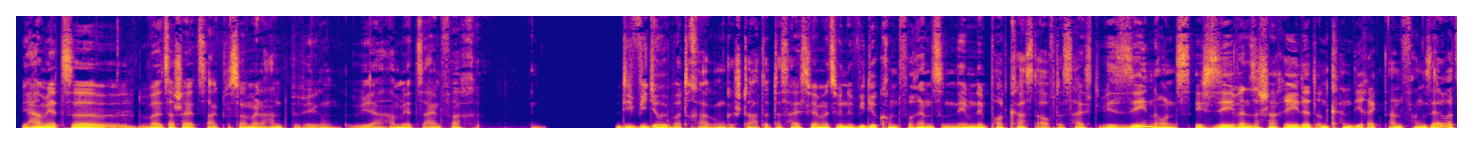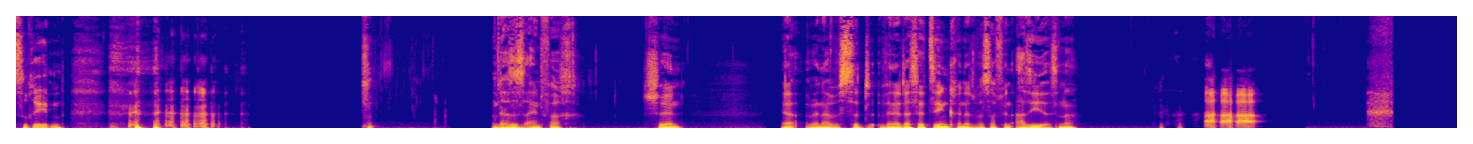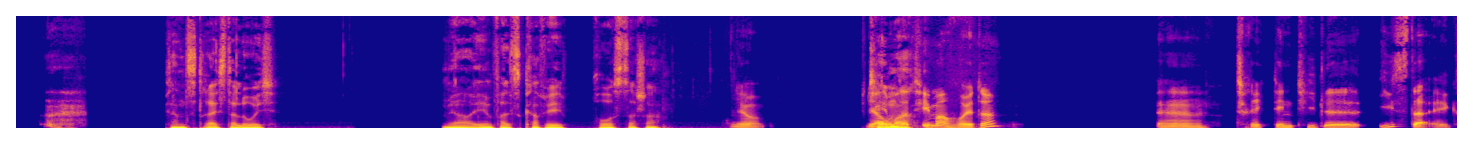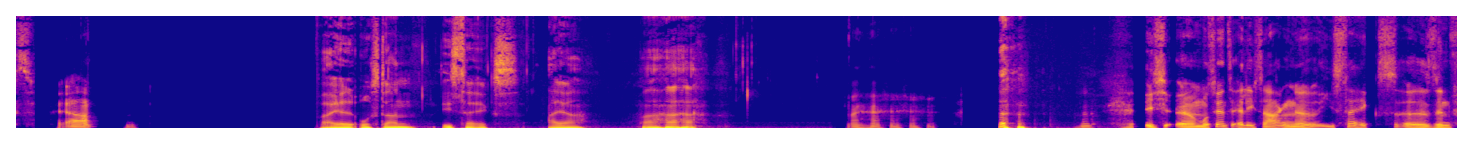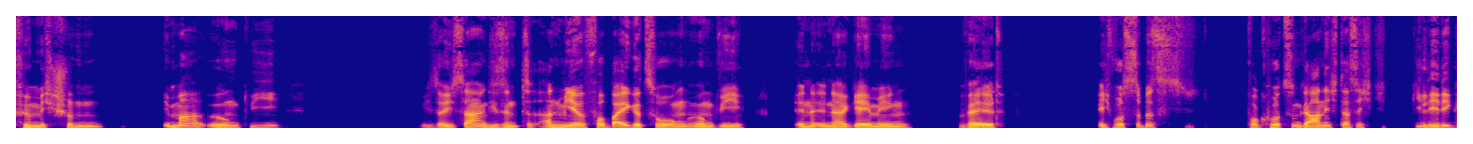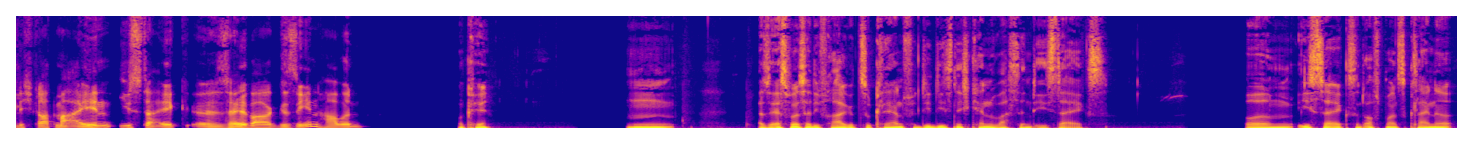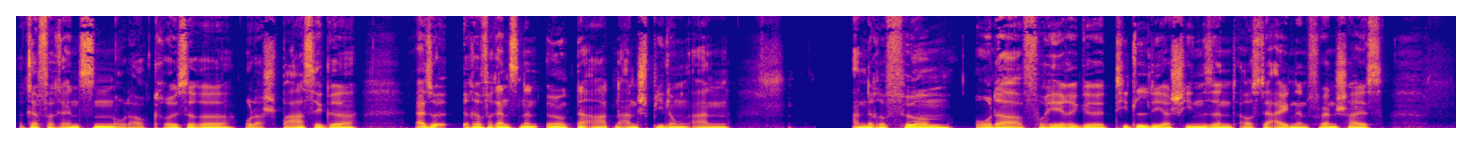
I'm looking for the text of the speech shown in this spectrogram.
Wir haben jetzt, äh, weil Sascha jetzt sagt, was soll meine Handbewegung? Wir haben jetzt einfach die Videoübertragung gestartet. Das heißt, wir haben jetzt wie eine Videokonferenz und nehmen den Podcast auf. Das heißt, wir sehen uns. Ich sehe, wenn Sascha redet und kann direkt anfangen, selber zu reden. Das ist einfach schön. Ja, wenn ihr wüsstet, wenn ihr das jetzt sehen könntet, was er für ein Assi ist, ne? Ganz dreister Lurch. Ja, ebenfalls Kaffee. Prost, Sascha. Ja. Ja, Thema. unser Thema heute äh, trägt den Titel Easter Eggs. Ja. Weil Ostern, Easter Eggs, Eier. Hahaha. ich äh, muss ganz ehrlich sagen, ne, Easter Eggs äh, sind für mich schon immer irgendwie, wie soll ich sagen, die sind an mir vorbeigezogen irgendwie in, in der Gaming-Welt. Ich wusste bis vor kurzem gar nicht, dass ich lediglich gerade mal ein Easter Egg äh, selber gesehen habe. Okay. Hm, Also erstmal ist ja die Frage zu klären, für die, die es nicht kennen, was sind Easter Eggs? Ähm, Easter Eggs sind oftmals kleine Referenzen oder auch größere oder spaßige, also Referenzen in irgendeiner Art eine Anspielung an andere Firmen oder vorherige Titel, die erschienen sind aus der eigenen Franchise.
